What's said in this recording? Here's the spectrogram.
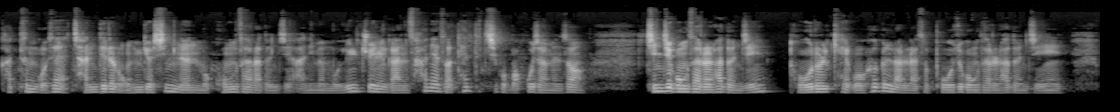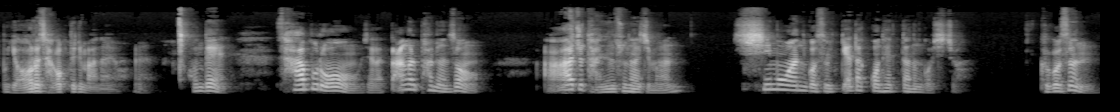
같은 곳에 잔디를 옮겨 심는 뭐 공사라든지 아니면 뭐 일주일간 산에서 텐트 치고 먹고 자면서 진지 공사를 하든지 돌을 캐고 흙을 날라서 보수 공사를 하든지 뭐 여러 작업들이 많아요. 그 예. 삽으로 제가 땅을 파면서 아주 단순하지만 심오한 것을 깨닫곤 했다는 것이죠. 그것은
